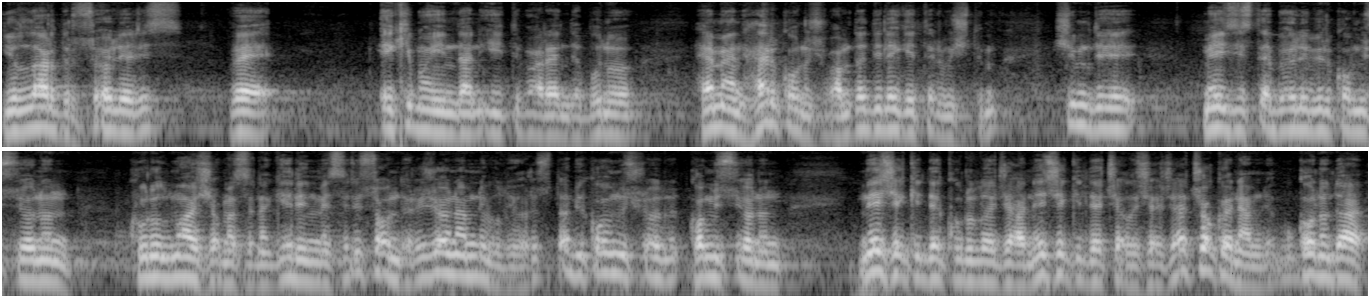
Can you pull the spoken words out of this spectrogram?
yıllardır söyleriz ve Ekim ayından itibaren de bunu hemen her konuşmamda dile getirmiştim. Şimdi mecliste böyle bir komisyonun kurulma aşamasına gelinmesini son derece önemli buluyoruz. Tabii komisyon, komisyonun ne şekilde kurulacağı, ne şekilde çalışacağı çok önemli. Bu konuda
